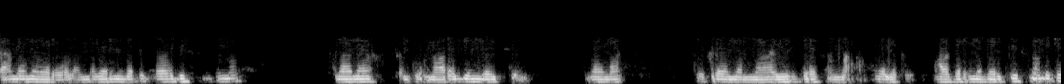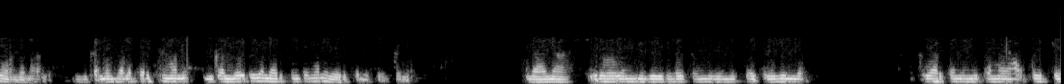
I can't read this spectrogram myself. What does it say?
సామాన్య వారు వాళ్ళ అమ్మగారిని బట్టి ప్రవర్తిస్తున్నాం నాయన సంపూర్ణ ఆరోగ్యం దయచేయండి. నాయన ఇక్కడ మన ఆయుర్గ్రహన్న వాళ్ళకి ఆదరణ దరిచేసినందుకే వందనాలు. ఇంకా బలపరచమని ఇంకా లోతుగా నడుచుకుంటామని వేడుకలు చెప్తున్నాం నాయన ఇరవై ఎనిమిది ఇరవై తొమ్మిది ముప్పై తేదీల్లో వార్త నిమిత్తమై ఆపేస్తే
